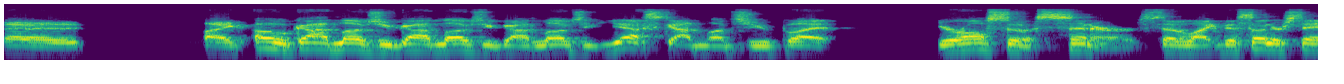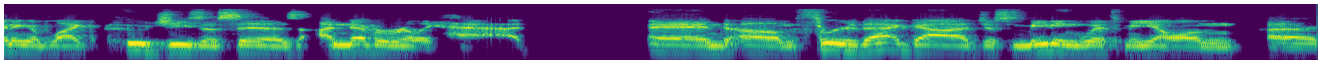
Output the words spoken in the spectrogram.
the like, oh, God loves you, God loves you, God loves you. Yes, God loves you, but you're also a sinner. So like this understanding of like who Jesus is, I never really had. And um, through that guy just meeting with me on a,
